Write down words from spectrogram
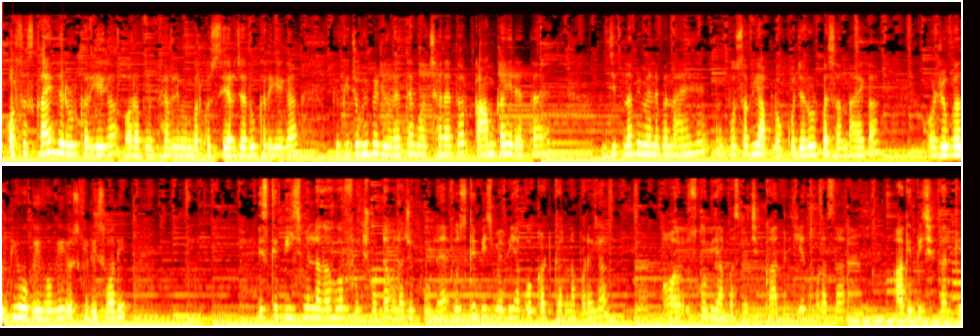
और सब्सक्राइब ज़रूर करिएगा और अपने फैमिली मेंबर को शेयर ज़रूर करिएगा, क्योंकि जो भी वीडियो रहता है वो अच्छा रहता है और काम का ही रहता है। जितना भी मैंने बनाए हैं, वो सभी आप लोग को ज़रूर पसंद आएगा। और जो गलती हो गई होगी उसके लिए सॉरी इसके बीच में लगा हुआ फूल छोटा वाला जो फूल है, उसके बीच में भी आपको कट करना पड़ेगा और उसको भी आपस में चिपका दीजिए थोड़ा सा आगे पीछे करके,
